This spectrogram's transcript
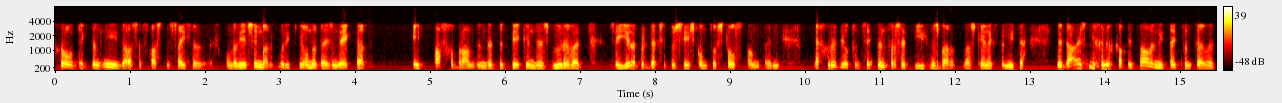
grond. Ek dink nie daar's 'n vaste syfer onder die sin maar oor die 200 000 hektar het afgebrand en dit beteken dis boere wat sy hele produksieproses kom tot stilstand en 'n groot deel van sy infrastruktuur is waarskynlik vernietig. Nou daar is nie genoeg kapitaal in die tyd van Covid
